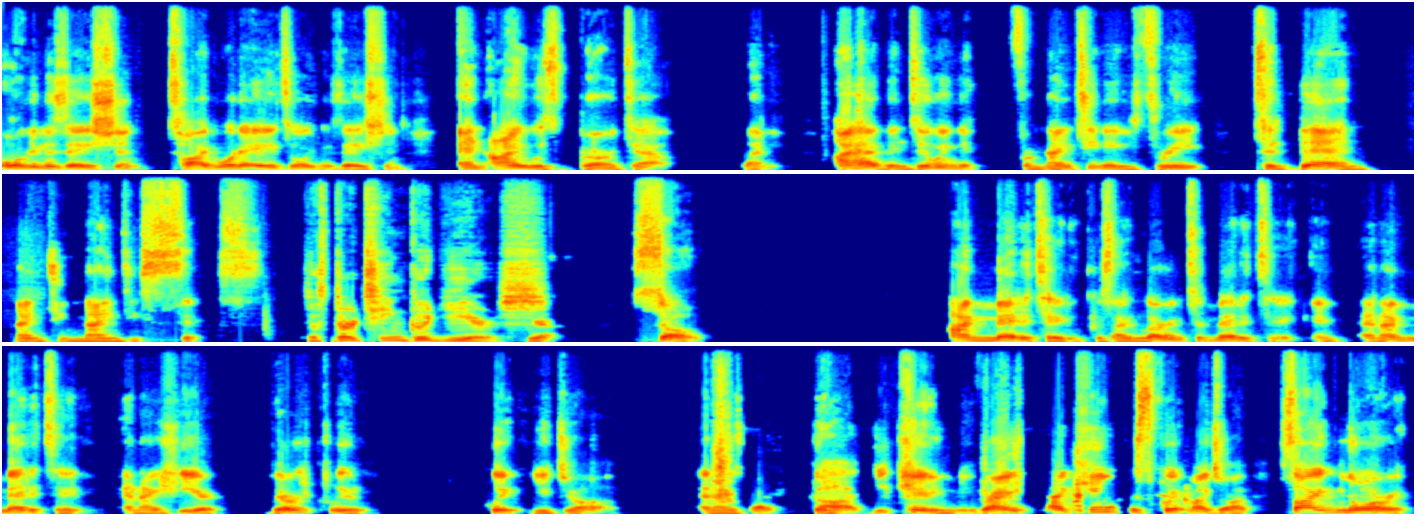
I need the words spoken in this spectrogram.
organization tidewater aids organization and i was burnt out. Lenny i had been doing it from 1983 to then 1996 just 13 good years. Yeah. So I'm meditating because I learned to meditate and, and I'm meditating and I hear very clearly, quit your job. And I was like, God, you're kidding me, right? I can't just quit my job. So I ignore it.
